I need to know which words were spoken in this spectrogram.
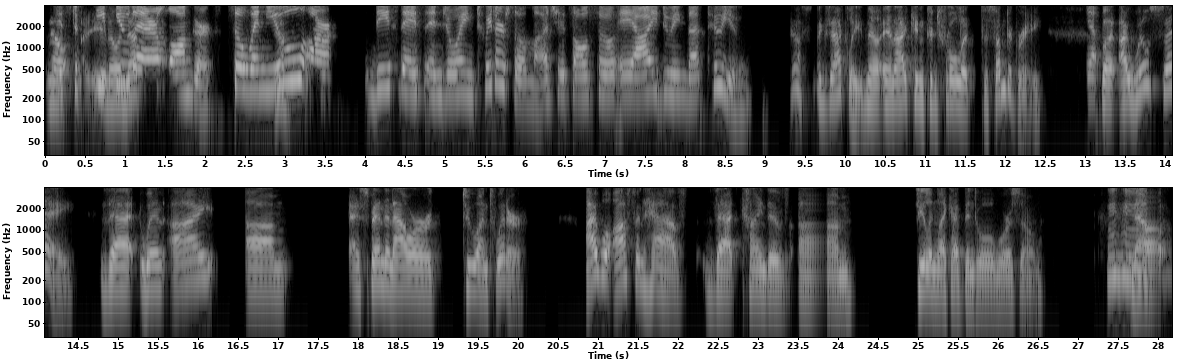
Now, is to keep you, know, you that, there longer. So when you yeah. are these days enjoying Twitter so much, it's also AI doing that to you. Yes, exactly. Now, and I can control it to some degree. Yeah. But I will say that when I um, I spend an hour or two on Twitter, I will often have that kind of um, feeling like I've been to a war zone. Mm-hmm. Now,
